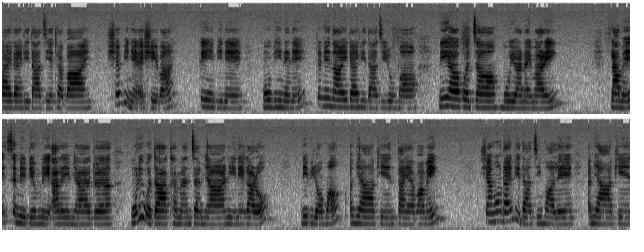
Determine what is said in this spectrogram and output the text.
ကိုင်းတိုင်းဒေသကြီးအထက်ပိုင်း ရှမ်းပြည်နယ်အရှေ့ပိုင်းကရင်ပြည်နယ်မွန်ပြည်နယ်နဲ့တနင်္သာရီတိုင်းဒေသကြီးတို့မှာနေရာကွက်ကြားမိုးရွာနိုင်ပါတယ်။လာမယ့်စနေတင်းမနေ့အားလျက်များအတွက်မိုးလေဝသခန့်မှန်းချက်များအနေနဲ့ကတော့နေပြည်တော်မှာအများအပြားတာယာပါမယ်။ရန်ကုန်တိုင်းဒေသကြီးမှာလည်းအများအပြား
